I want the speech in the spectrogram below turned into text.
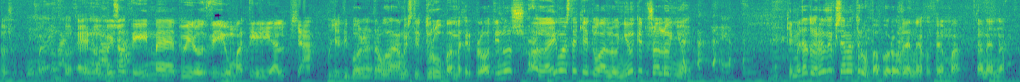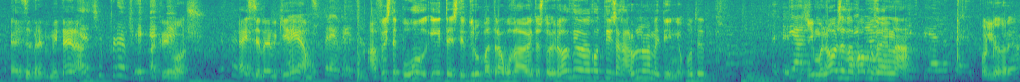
Τόσο κουπωμένο αυτό. Ε, νομίζω ότι είμαι του ηρωδίου material πια. Γιατί μπορεί να τραγουδάγαμε στην τρούμπα μέχρι πρότινος, αλλά είμαστε και του αλονιού και του σαλονιού. Και μετά το ηρωδίο ξανά τρούμπα μπορώ, δεν έχω θέμα. Κανένα. Έτσι δεν πρέπει μητέρα. Έτσι πρέπει. Ακριβώς. Έτσι δεν πρέπει, κυρία μου. Έτσι πρέπει. έτσι. Αφήστε που είτε στην τρούμπα τραγουδάω είτε στο ηρόδιο, έχω τη ζαχαρούλα να με δίνει. Οπότε Τι άλλο γυμνός δεν θα πάω θέλεις, πουθενά. τι άλλο θέλεις. πολύ ωραία.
